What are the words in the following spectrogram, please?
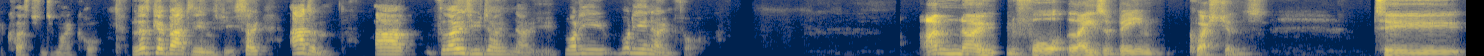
a question to my core. But let's go back to the interview. So, Adam, uh, for those who don't know you, what are you what are you known for? I'm known for laser beam questions to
